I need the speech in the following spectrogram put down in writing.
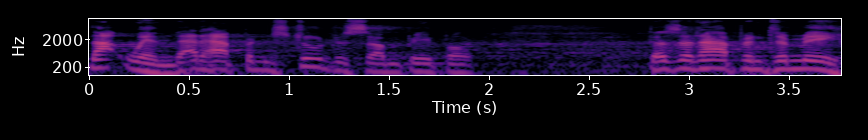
not win. That happens too to some people. Doesn't happen to me.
